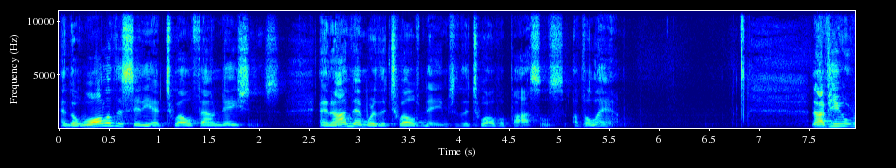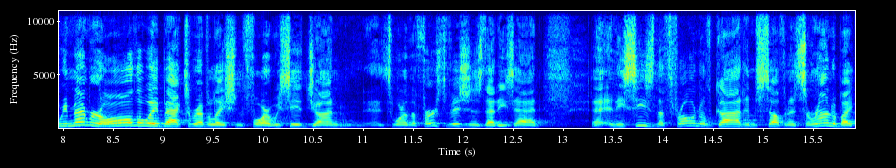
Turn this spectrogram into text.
And the wall of the city had 12 foundations, and on them were the 12 names of the 12 apostles of the Lamb. Now, if you remember all the way back to Revelation 4, we see John, it's one of the first visions that he's had, and he sees the throne of God himself, and it's surrounded by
